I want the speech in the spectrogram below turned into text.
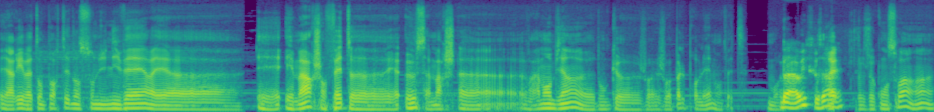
et arrive à t'emporter dans son univers et et marche, en fait, eux, ça marche, vraiment bien, donc je vois je vois pas le problème, en fait. Bah oui, c'est ça. je conçois. Hein.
